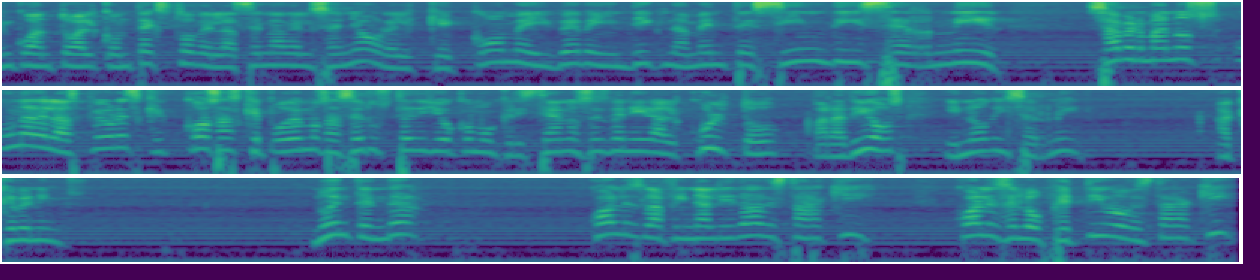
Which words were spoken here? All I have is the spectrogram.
En cuanto al contexto de la cena del Señor, el que come y bebe indignamente sin discernir. ¿Sabe, hermanos? Una de las peores cosas que podemos hacer usted y yo como cristianos es venir al culto para Dios y no discernir. ¿A qué venimos? No entender cuál es la finalidad de estar aquí, cuál es el objetivo de estar aquí.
